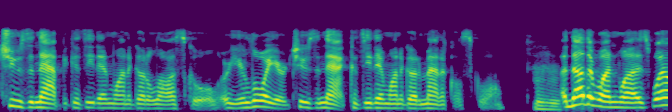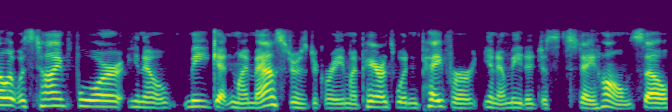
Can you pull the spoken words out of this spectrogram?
choosing that because he didn't want to go to law school, or your lawyer choosing that because he didn't want to go to medical school. Mhm. Another one was, well, it was time for, you know, me getting my master's degree. My parents wouldn't pay for, you know, me to just stay home. So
